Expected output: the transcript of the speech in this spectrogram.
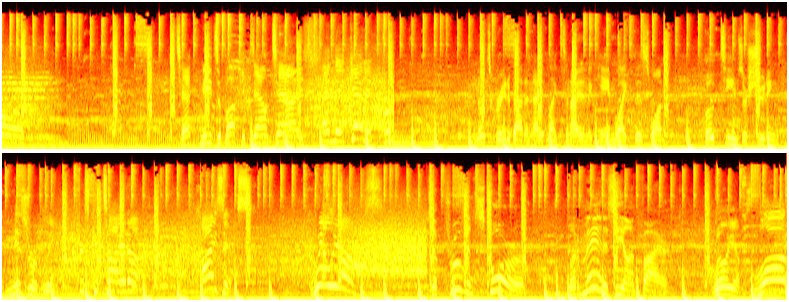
out on the floor. Tech needs a bucket down 10. Nice. And they get it from. You know what's great about a night like tonight and a game like this one? Both teams are shooting miserably. Chris could tie it up. Isaacs. Williams. He's a proven scorer, but man, is he on fire. Williams. Long.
